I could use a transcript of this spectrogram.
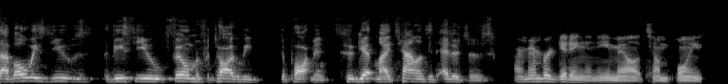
I've always used the VCU film and photography department to get my talented editors. I remember getting an email at some point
